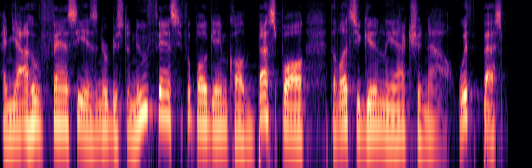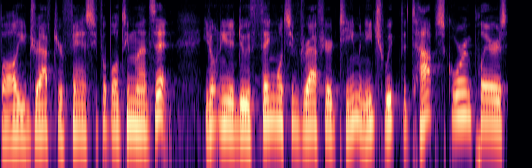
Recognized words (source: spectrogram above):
and Yahoo Fantasy has introduced a new fantasy football game called Best Ball that lets you get in the action now. With Best Ball, you draft your fantasy football team, and that's it. You don't need to do a thing once you've drafted your team, and each week the top scoring players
